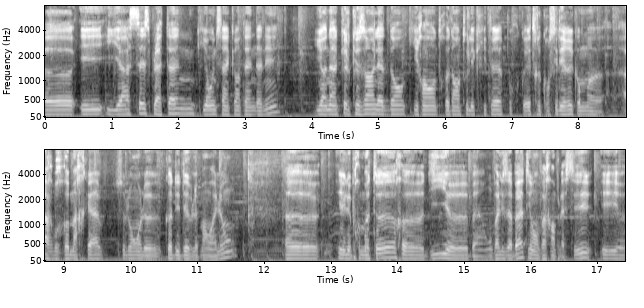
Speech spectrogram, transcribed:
euh, et il y a 16 platanes qui ont une cinquantaine d'années. Il y en a quelques-uns là-dedans qui rentrent dans tous les critères pour être considérés comme euh, arbres remarquables selon le Code du développement wallon. Euh, et le promoteur euh, dit euh, ben, on va les abattre et on va remplacer. Et euh,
